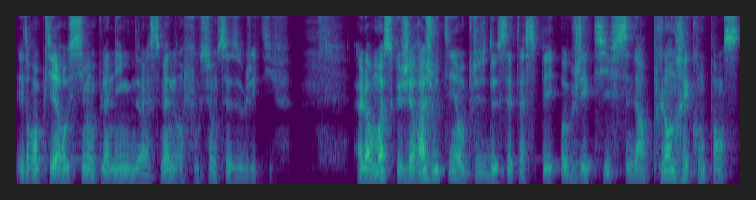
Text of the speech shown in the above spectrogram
et de remplir aussi mon planning de la semaine en fonction de ces objectifs. Alors moi, ce que j'ai rajouté en plus de cet aspect objectif, c'est un plan de récompense.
